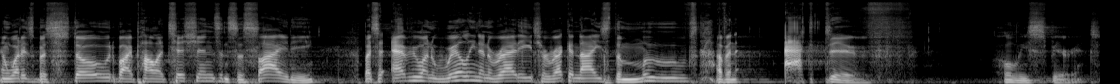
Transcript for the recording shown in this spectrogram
in what is bestowed by politicians and society, but to everyone willing and ready to recognize the moves of an active Holy Spirit.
